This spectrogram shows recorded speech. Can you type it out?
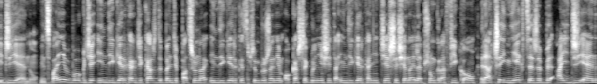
IGN-u. Więc fajnie by było, gdzie indie gierka, gdzie każdy będzie patrzył na indie gierkę z przymrużeniem oka, szczególnie jeśli ta indie gierka nie cieszy się najlepszą grafiką. Raczej nie chcę, żeby IGN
